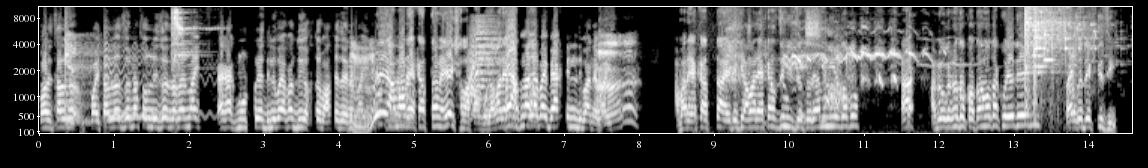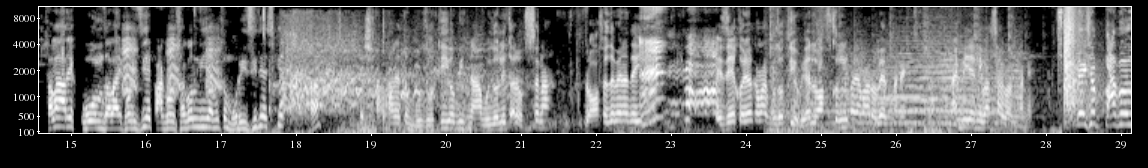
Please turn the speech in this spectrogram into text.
পঁয়তাল্লিশ জন না চল্লিশ জন ভাই? এক এক মুঠ করে দিলে ভাই আমার দুই অক্টর বাতে যায় না ভাই। আমার এক হাতটা এই শালা পাগল আমার আপনাকে ভাই ব্যাগ টেনে দিবানে ভাই। আমার এক হাতটা এটা কি আমার এক হাত জিনিস তোরে আমি নিয়ে যাব? হ্যাঁ আমি কথা মতা কয়ে দেয়নি ভাই দেখতেছি। শালা আরে কোন জ্বালায় পড়েছি পাগল ছাগল নিয়ে আমি তো মরেছি রে আজকে হ্যাঁ? শালারে তো বুঝতেই হবি না বুঝলি তো আর হচ্ছে না। লস হয়ে যাবে না দেই। এই যে করে হোক আমার বুঝতেই হবে লস করলে ভাই আমার হবে মানে। আমি বিরিয়ানি বাচ্চা মানে। আর এইসব পাগল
